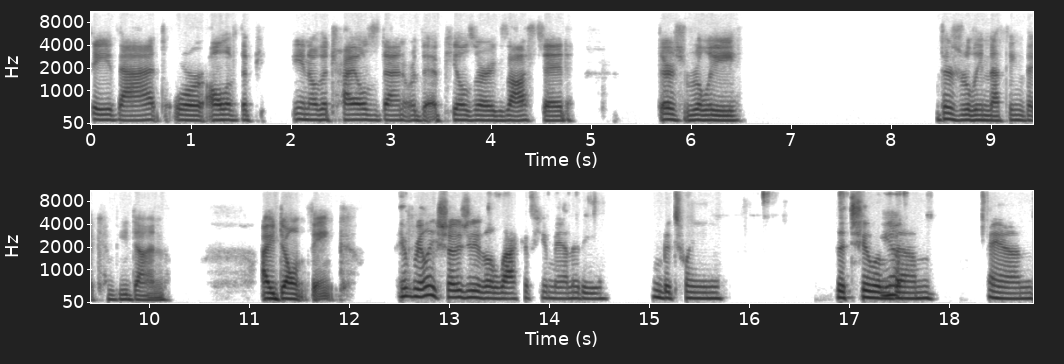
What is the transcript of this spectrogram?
say that, or all of the, you know, the trials done or the appeals are exhausted, there's really, there's really nothing that can be done. I don't think. It really shows you the lack of humanity between the two of yep. them and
